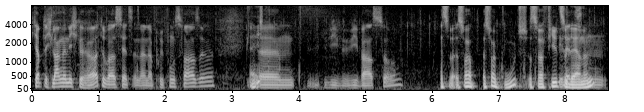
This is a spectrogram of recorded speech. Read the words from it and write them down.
Ich habe dich lange nicht gehört. Du warst jetzt in einer Prüfungsphase. Echt? Ähm, wie, wie war's so? Es war, es, war, es war gut, es war viel Die zu lernen. letzten-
